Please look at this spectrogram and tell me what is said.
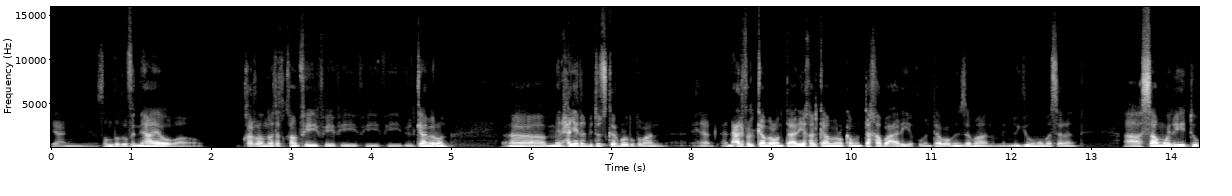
يعني صنددوا في النهاية وقرروا إنها تتقام في في في في في, في الكاميرون. آه من الحاجات اللي بتذكر برضو طبعا إحنا نعرف الكاميرون تاريخ الكاميرون كمنتخب عريق وبنتابعه من زمان من نجومه مثلا آه سامويل إيتو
